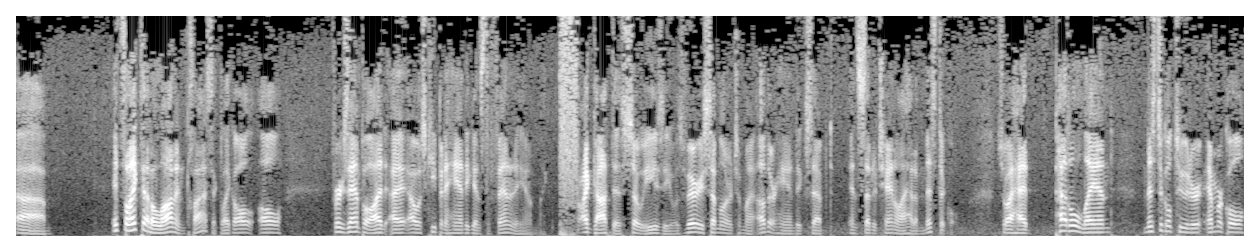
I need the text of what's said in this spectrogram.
um, it's like that a lot in classic. Like I'll, I'll for example, I, I, I was keeping a hand against Affinity. I'm like, I got this so easy. It was very similar to my other hand, except instead of channel, I had a mystical. So I had Petal, Land, Mystical Tutor, Emrakul,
